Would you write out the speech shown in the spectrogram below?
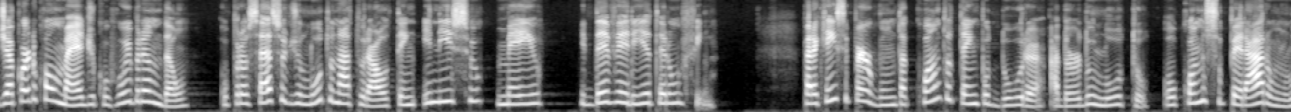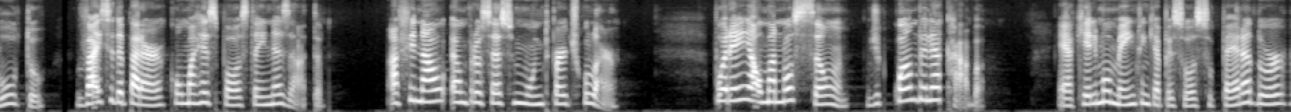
De acordo com o médico Rui Brandão, o processo de luto natural tem início, meio e deveria ter um fim. Para quem se pergunta quanto tempo dura a dor do luto ou como superar um luto, vai se deparar com uma resposta inexata. Afinal, é um processo muito particular. Porém, há uma noção de quando ele acaba. É aquele momento em que a pessoa supera a dor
